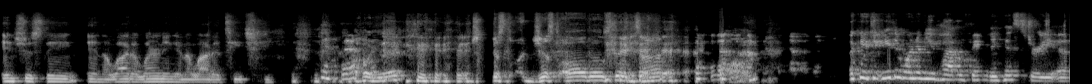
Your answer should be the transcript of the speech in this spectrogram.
interesting, and a lot of learning and a lot of teaching. oh yeah, just just all those things, huh? Okay, do either one of you have a family history of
